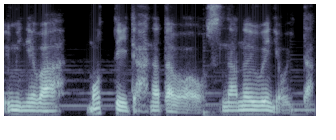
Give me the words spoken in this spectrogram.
海根は持っていた花束を砂の上に置いた。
